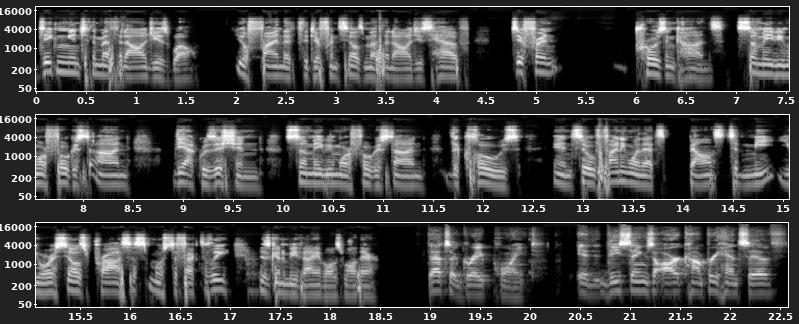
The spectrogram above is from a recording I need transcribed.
digging into the methodology as well. You'll find that the different sales methodologies have different pros and cons. Some may be more focused on the acquisition, some may be more focused on the close. And so finding one that's balanced to meet your sales process most effectively is going to be valuable as well there. That's a great point. It, these things are comprehensive,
